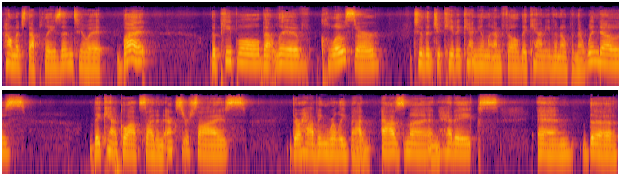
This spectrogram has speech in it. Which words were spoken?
how much that plays into it. But the people that live closer to the Chiquita Canyon landfill, they can't even open their windows. They can't go outside and exercise. They're having really bad asthma and headaches. And the,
